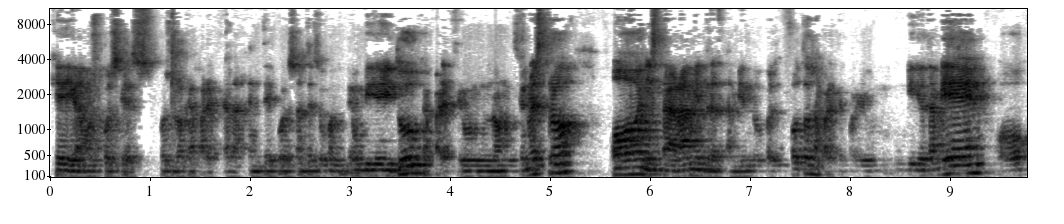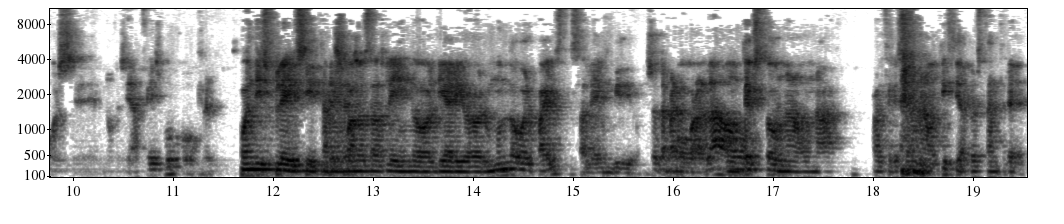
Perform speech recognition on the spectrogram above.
que digamos pues que es pues lo que aparece a la gente pues antes de un vídeo de YouTube, que aparece un anuncio nuestro, o en Instagram, mientras están viendo pues fotos, aparece por ahí un, vídeo también, o pues eh, sea Facebook o O en display, sí, también cuando estás leyendo el diario El Mundo o El País te sale un vídeo. Eso te aparece por al lado. Un texto, una, una parece que sea una noticia, pero está entre,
